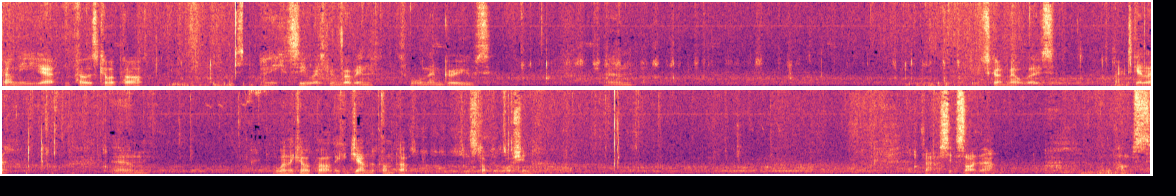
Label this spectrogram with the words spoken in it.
Found the uh, impellers come apart, and you can see where it's been rubbing. It's worn them grooves. Um, we're just going to melt those back together. Um, when they come apart, they can jam the pump up and stop it washing. So that sits like that when the pump's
